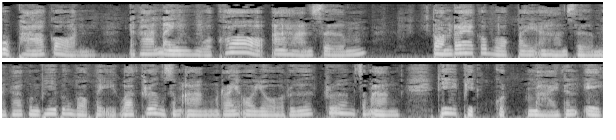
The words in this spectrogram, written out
บุปผาก่อน นะคะ ในหัวข้ออาหารเสริม ตอนแรกก็บอกไปอาหารเสริมนะคะ คุณพี่เพิ่งบอกไปอีกว่าเครื่องสำอางไร้ออยหรือเครื่องสำอางที่ผิดกฎหมายนั่นเอง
